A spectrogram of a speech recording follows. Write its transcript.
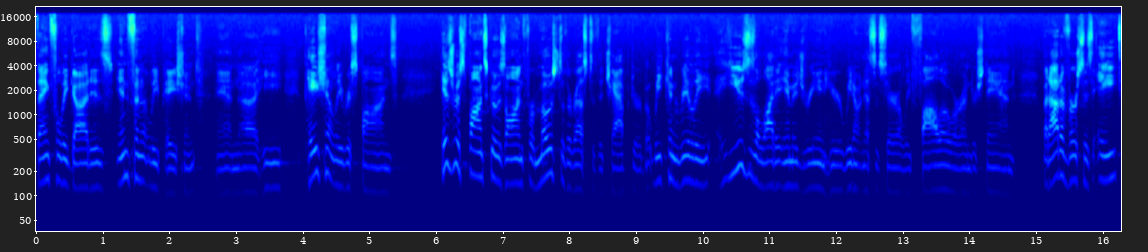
Thankfully, God is infinitely patient, and uh, he patiently responds his response goes on for most of the rest of the chapter, but we can really, he uses a lot of imagery in here we don't necessarily follow or understand. But out of verses 8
